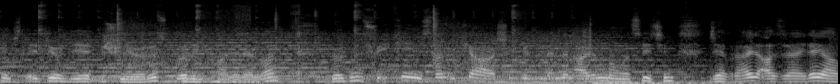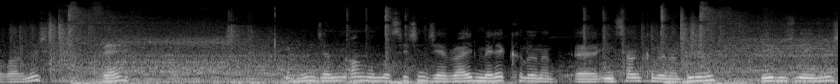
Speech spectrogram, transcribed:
temsil ediyor diye düşünüyoruz. Böyle ifadeler var. Gördüğünüz şu iki insan, iki aşık birbirlerinden ayrılmaması için Cebrail Azrail'e yalvarmış ve onun canını almaması için Cebrail melek kılığına, e, insan kılığına bürünüp yeryüzüne inmiş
